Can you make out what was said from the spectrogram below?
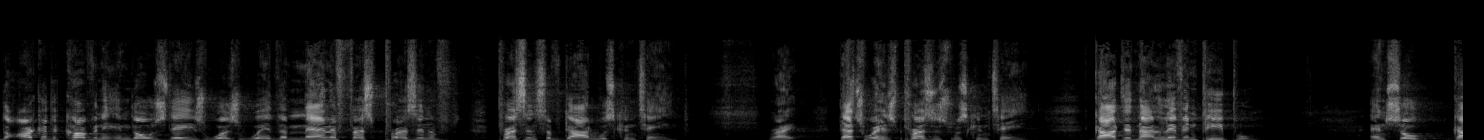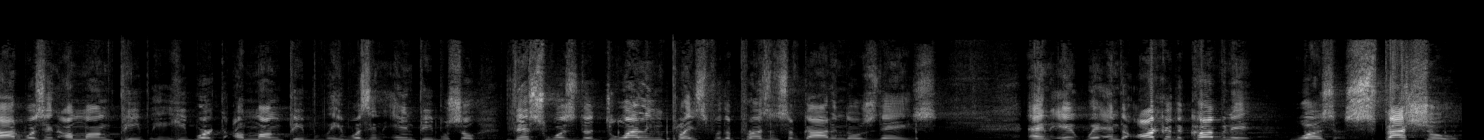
the Ark of the Covenant in those days was where the manifest presence of, presence of God was contained, right? That's where his presence was contained. God did not live in people. And so God wasn't among people. He, he worked among people. He wasn't in people. So this was the dwelling place for the presence of God in those days. And it and the Ark of the Covenant was special.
